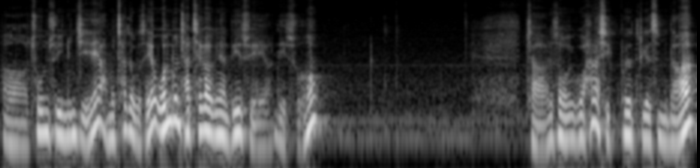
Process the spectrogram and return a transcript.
어, 좋은 수 있는지 한번 찾아보세요. 원본 자체가 그냥 내수예요. 내수. 자, 그래서 이거 하나씩 보여드리겠습니다.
